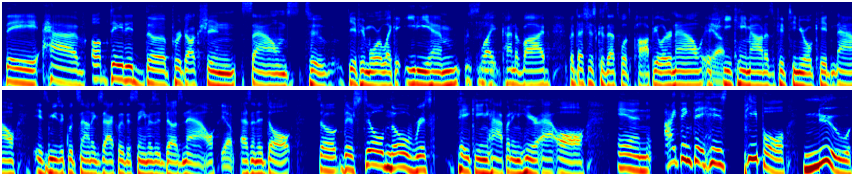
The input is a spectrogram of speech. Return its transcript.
They have updated the production sounds to give him more like an EDM slight kind of vibe, but that's just because that's what's popular now. If Yeah. he came out as a 15 year old kid now, his music would sound exactly the same as it does now Yep. as an adult. So there's still no risk taking happening here at all. And I think that his people knew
